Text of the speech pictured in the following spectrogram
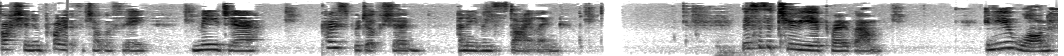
fashion and product photography, media, post-production and even styling. This is a two-year programme. In year one,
